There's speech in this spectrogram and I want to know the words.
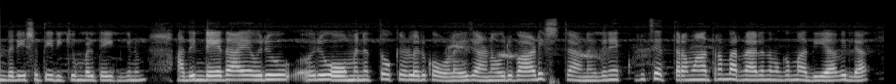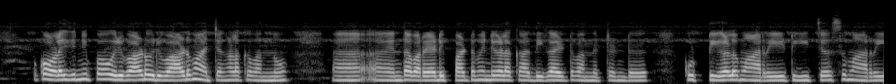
അന്തരീക്ഷത്തിൽ ഇരിക്കുമ്പോഴത്തേക്കിനും അതിന്റേതായ ഒരു ഒരു ഓമനത്വമൊക്കെ ഉള്ള ഒരു കോളേജാണ് ഒരുപാട് ഇഷ്ടമാണ്. ഇതിനെ കുറിച്ച് എത്രമാത്രം പറഞ്ഞാലും നമുക്ക് മതിയാവില്ല. കോളേജിന് ഇപ്പോൾ ഒരുപാട് ഒരുപാട് മാറ്റങ്ങളൊക്കെ വന്നു. എന്താ പറയുക ഡിപ്പാർട്ട്മെന്റുകളൊക്കെ അധികമായിട്ട് വന്നിട്ടുണ്ട്. കുട്ടികൾ മാറി ടീച്ചേഴ്സ് മാറി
